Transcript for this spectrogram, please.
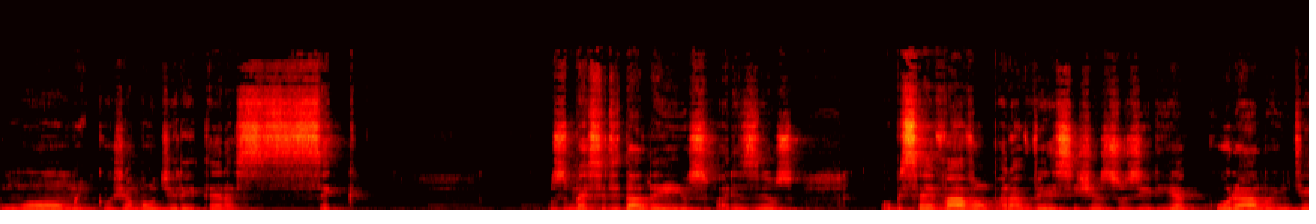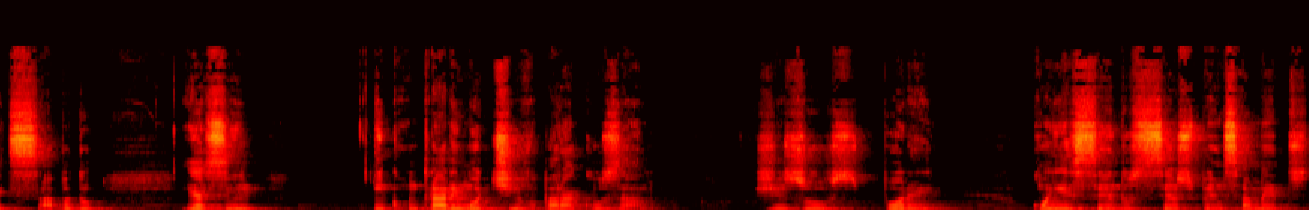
um homem cuja mão direita era seca. Os mestres da lei e os fariseus observavam para ver se Jesus iria curá-lo em dia de sábado e assim encontrarem motivo para acusá-lo. Jesus, porém, conhecendo seus pensamentos,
